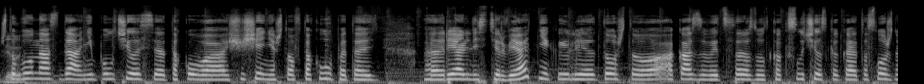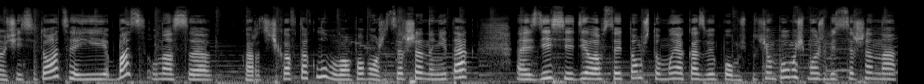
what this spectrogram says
чтобы у нас, да, не получилось э, такого ощущения, что автоклуб это э, реальный стервятник или то, что оказывается сразу вот как случилась какая-то сложная очень ситуация и бац, у нас э, карточка автоклуба вам поможет. Совершенно не так. Э, Здесь дело обстоит в том, что мы оказываем помощь. Причем помощь может быть совершенно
